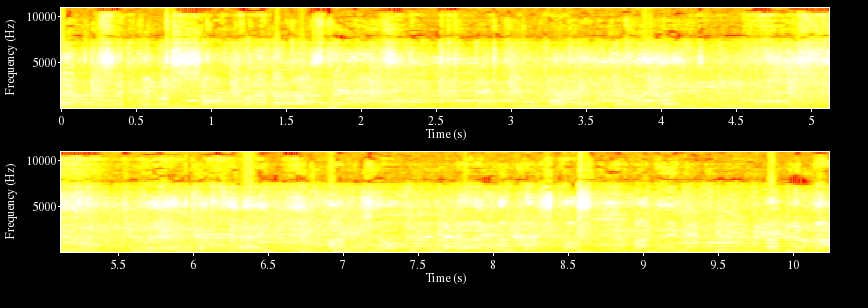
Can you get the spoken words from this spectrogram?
ddim yn sipyn o sioc yn edrych oes tegid. Fe yn y bwrs cosbi yma hyn. A byna,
